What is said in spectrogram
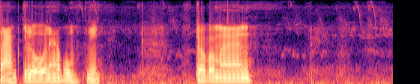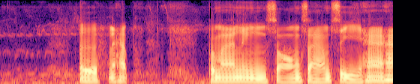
สามกิโลนะครับผมนี่ ก็ประมาณ เออนะครับ ประมาณหนึ่งสองสามสี่ห้าห้า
